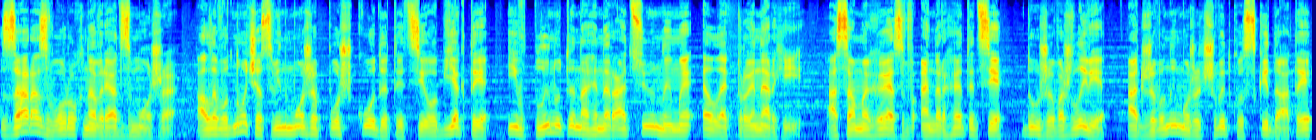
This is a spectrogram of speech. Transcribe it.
зараз ворог навряд зможе. Але водночас він може пошкодити ці об'єкти і вплинути на генерацію ними електроенергії. А саме ГЕС в енергетиці дуже важливі, адже вони можуть швидко скидати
